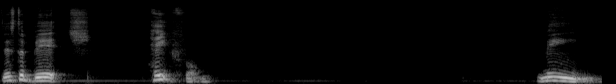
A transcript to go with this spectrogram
Just a bitch. Hateful. Mean.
